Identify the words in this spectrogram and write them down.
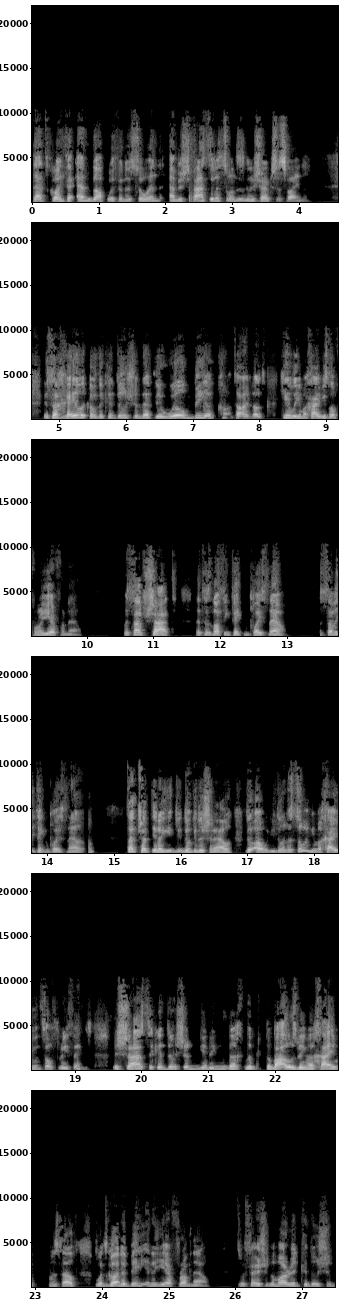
that's going to end up with a Nisuin, and B'Shas the Nisuin is going to Sherksus Vaina. It's a chalik of the kedushin that there will be a time. No, Kili, you yourself from a year from now. It's not shot that there's nothing taking place now. There's something taking place now. It's not you know, you're doing Kedushin now. Oh, when you're doing the Suin, you're Machayiv himself three things. The Shas, the Kedushin, giving the, the, the Baal is being Machayiv himself, what's going to be in a year from now. So Ferish Gemara in Kedushin.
